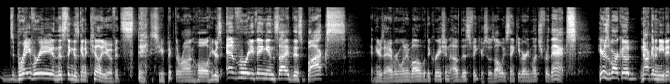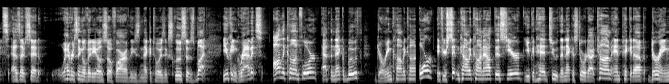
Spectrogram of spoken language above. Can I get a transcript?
bravery and this thing is going to kill you if it sticks you pick the wrong hole here's everything inside this box and here's everyone involved with the creation of this figure so as always thank you very much for that here's the barcode not going to need it as i've said every single video so far of these NECA Toys exclusives, but you can grab it on the con floor at the NECA booth during Comic Con, or if you're sitting Comic Con out this year, you can head to thenecastore.com and pick it up during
